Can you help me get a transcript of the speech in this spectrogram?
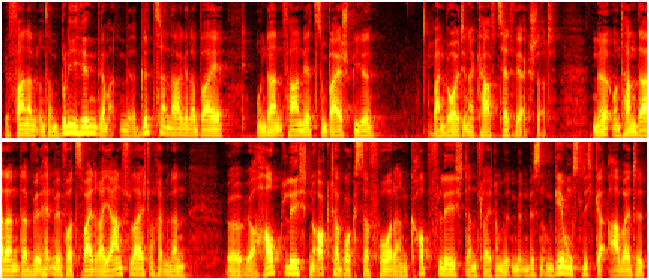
wir fahren da mit unserem Bulli hin, wir haben eine Blitzanlage dabei und dann fahren wir jetzt zum Beispiel, waren wir heute in der Kfz-Werkstatt. Ne, und haben da dann, da hätten wir vor zwei, drei Jahren vielleicht noch, hätten wir dann äh, ja, Hauptlicht, eine Octabox davor, dann Kopflicht, dann vielleicht noch mit, mit ein bisschen Umgebungslicht gearbeitet,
